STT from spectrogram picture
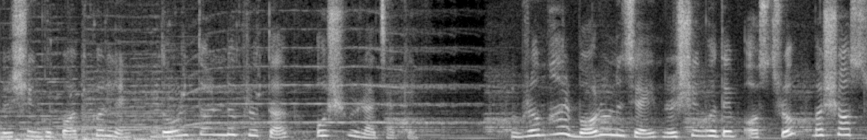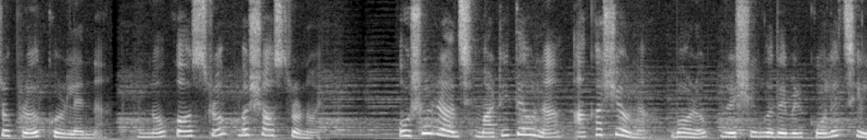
নৃসিংহ বধ করলেন দৌড়দণ্ড প্রতাপ অসুর রাজাকে। ব্রহ্মার বর অনুযায়ী নৃসিংহদেব অস্ত্র বা শস্ত্র প্রয়োগ করলেন না। নৌক অস্ত্র বা শস্ত্র নয়। অসুররাজ মাটিতেও না, আকাশেও না, বরং নৃসিংহদেবের কোলে ছিল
